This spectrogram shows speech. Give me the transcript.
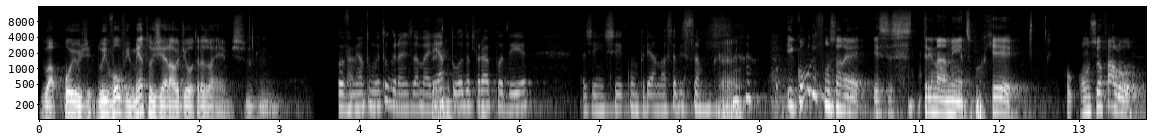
do apoio, do envolvimento geral de outras OMs. Uhum. Envolvimento muito grande da Marinha sim, toda para poder a gente cumprir a nossa missão. É. e como que funciona esses treinamentos? Porque, como o senhor falou,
